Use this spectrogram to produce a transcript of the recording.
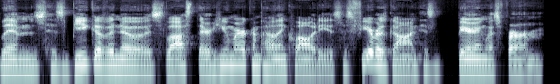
limbs, his beak of a nose lost their humor compelling qualities. His fear was gone. His bearing was firm.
